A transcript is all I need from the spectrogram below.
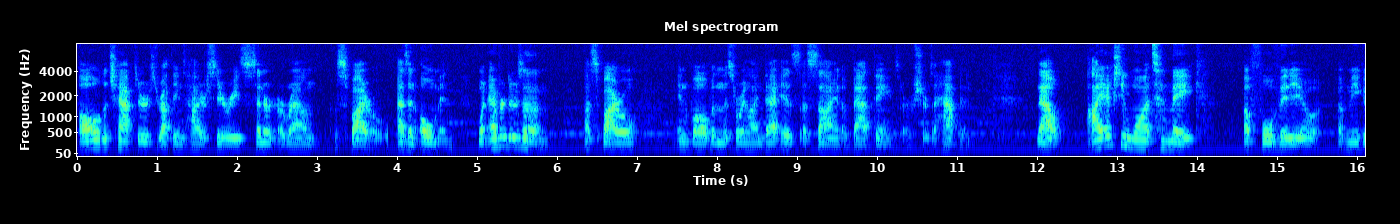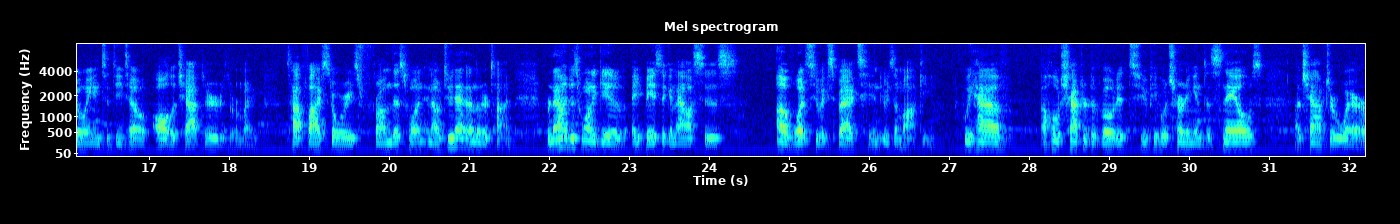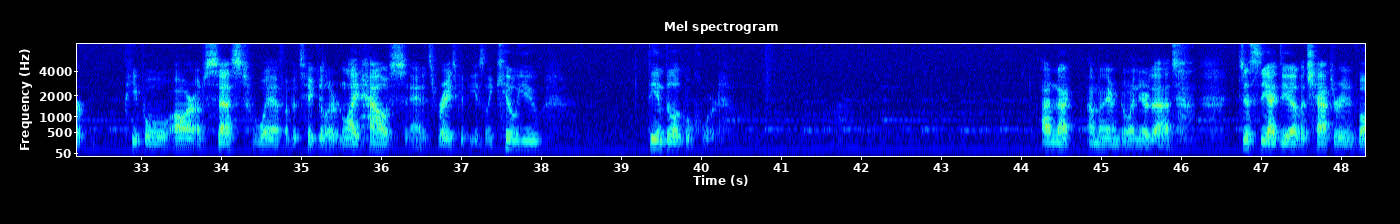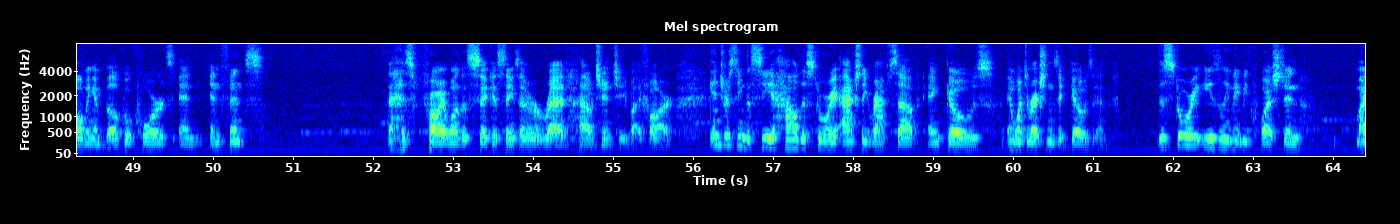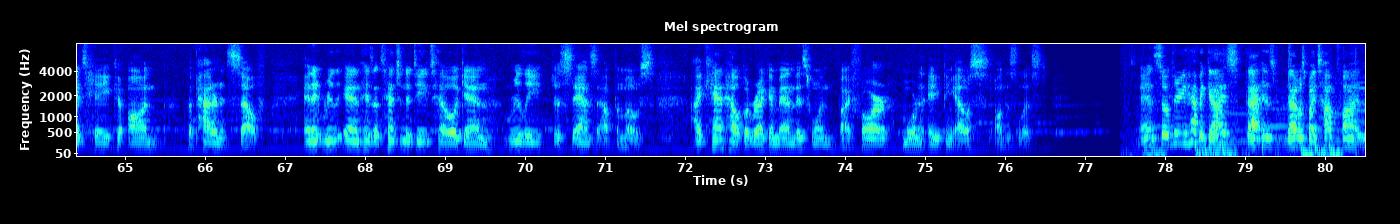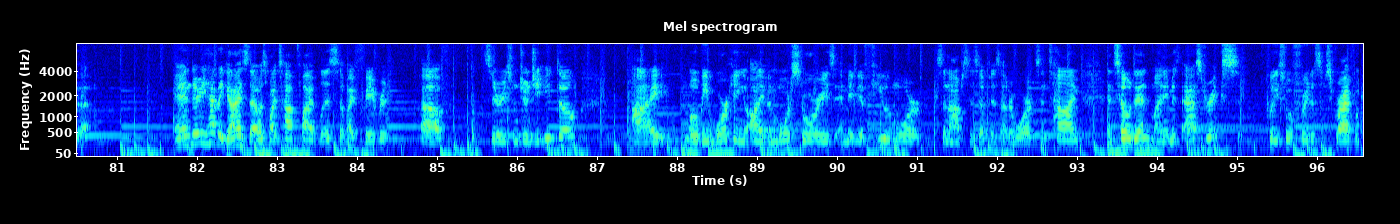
all the chapters throughout the entire series centered around a spiral as an omen. Whenever there's a, a spiral involved within the storyline, that is a sign of bad things are sure to happen. Now, I actually want to make a full video of me going into detail all the chapters or my top five stories from this one, and I'll do that another time. For now, I just want to give a basic analysis of what to expect in Uzumaki. We have a whole chapter devoted to people turning into snails, a chapter where people are obsessed with a particular lighthouse and its rays could easily kill you. The umbilical cord. I'm not I'm not even going near that. Just the idea of a chapter involving umbilical cords and infants. That is probably one of the sickest things I've ever read out of Junji by far. Interesting to see how this story actually wraps up and goes, in what directions it goes in. This story easily made me question my take on the pattern itself. And it really and his attention to detail again really just stands out the most. I can't help but recommend this one by far more than anything else on this list. And so there you have it guys. That is that was my top 5. And there you have it guys. That was my top 5 list of my favorite uh, series from Junji Ito. I will be working on even more stories and maybe a few more synopses of his other works in time. Until then, my name is Asterix. Please feel free to subscribe for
